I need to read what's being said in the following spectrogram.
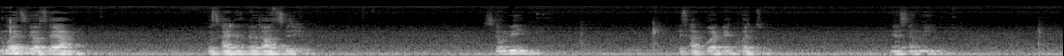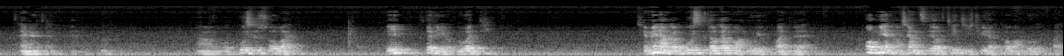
因为只有这样，我才能得到自由，生命你才不会被困住，你的生命才能展开。啊，我故事说完，咦，这里有个问题，前面两个故事都跟网络有关，对不对？后面好像只有晋级巨人跟网络有关，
